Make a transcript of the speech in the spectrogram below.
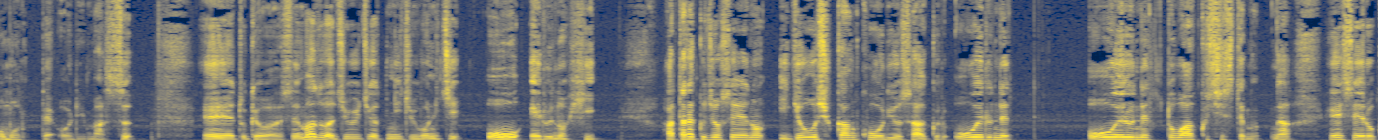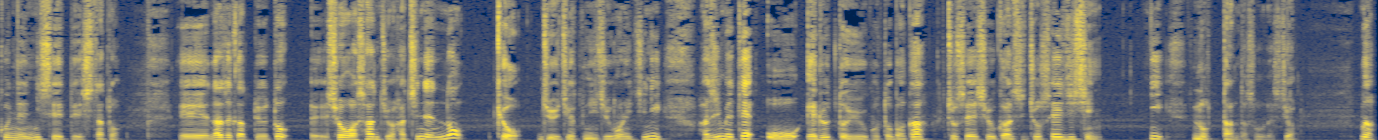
思っております。え、ー、と、今日はですね、まずは11月25日、OL の日働く女性の異業種間交流サークル OL ネ OL ネットワークシステムが平成6年に制定したと。えー、なぜかというと、え、昭和38年の今日11月25日に初めて OL という言葉が女性週刊誌女性自身に載ったんだそうですよ。まあ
